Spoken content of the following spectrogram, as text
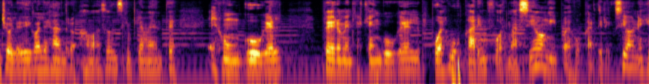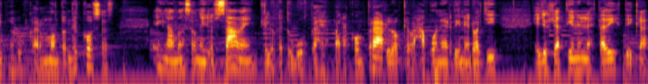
yo le digo a Alejandro, Amazon simplemente es un Google pero mientras que en Google puedes buscar información y puedes buscar direcciones y puedes buscar un montón de cosas, en Amazon ellos saben que lo que tú buscas es para comprarlo, que vas a poner dinero allí. Ellos ya tienen la estadística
